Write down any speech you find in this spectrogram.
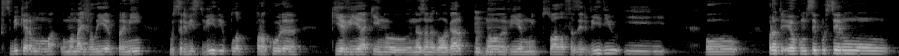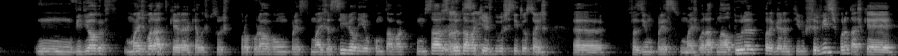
percebi que era uma, uma mais-valia para mim o serviço de vídeo pela procura que havia aqui no, na zona do Algarve, porque Uhum. não havia muito pessoal a fazer vídeo e ou, pronto, eu comecei por ser um, um videógrafo mais barato, que era aquelas pessoas que procuravam um preço mais acessível e eu como estava a começar, Exato, juntava sim. aqui as duas situações. Ah, fazia um preço mais barato na altura para garantir os serviços. Pronto, acho que é,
